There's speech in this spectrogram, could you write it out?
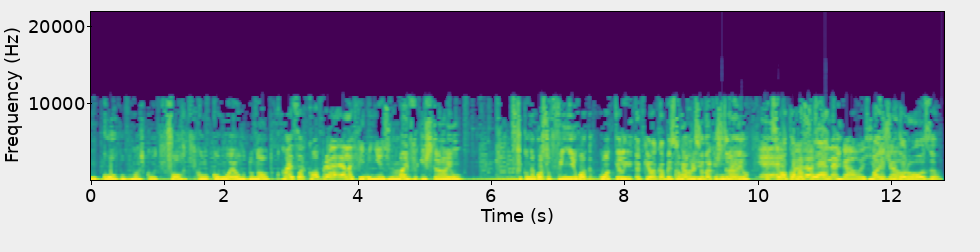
Um corpo pro mascote, forte, como, como é o do Náutico. Mas a cobra, ela é fininha, gente. Mas fica estranho. Fica um negócio fininho com, a- com aquele, aquela cabeção A cabeça ali. da Fica cuca. estranho. É, Tem que ser uma cobra eu achei forte. legal, mais legal. vigorosa.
